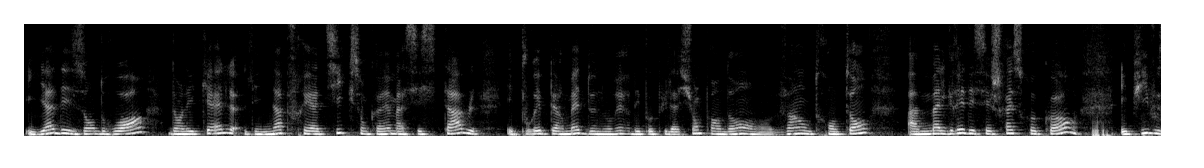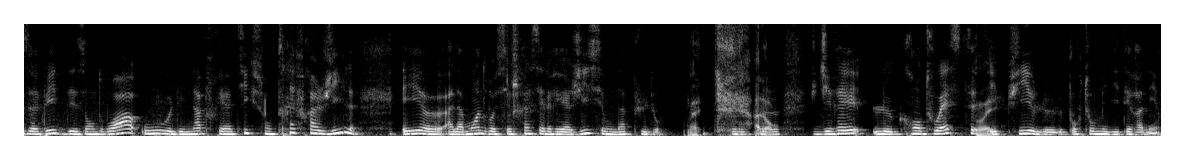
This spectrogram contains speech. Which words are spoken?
il y a des endroits dans lesquels les nappes phréatiques sont quand même assez stables et pourraient permettre de nourrir des populations pendant 20 ou 30 ans, à, malgré des sécheresses records. Et puis, vous avez des endroits où les nappes phréatiques sont très fragiles et euh, à la moindre sécheresse, elles réagissent et on n'a plus d'eau. Ouais. Donc, Alors- euh, je dirais le Grand Ouest Ouais. et puis le, le pourtour méditerranéen.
